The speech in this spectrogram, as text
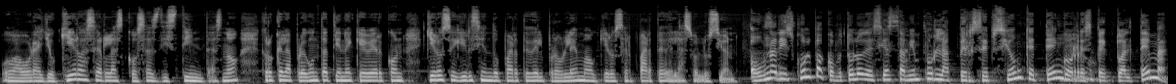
o ahora yo quiero hacer las cosas distintas, ¿no? Creo que la pregunta tiene que ver con, ¿quiero seguir siendo parte del problema o quiero ser parte de la solución? O una disculpa, como tú lo decías, también por la percepción que tengo respecto al tema.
